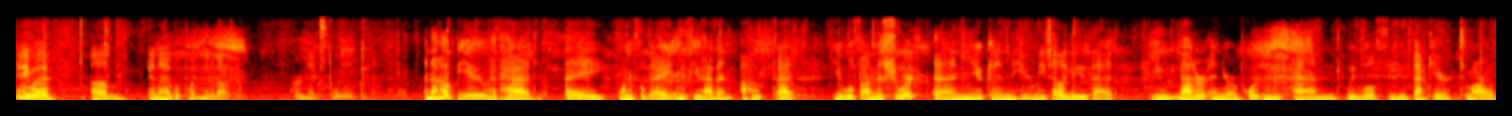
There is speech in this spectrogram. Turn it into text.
anyway, um, gonna have appointment about her next week. And I hope you have had a wonderful day. And if you haven't, I hope that you will find this short and you can hear me tell you that you matter and you're important. And we will see you back here tomorrow.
